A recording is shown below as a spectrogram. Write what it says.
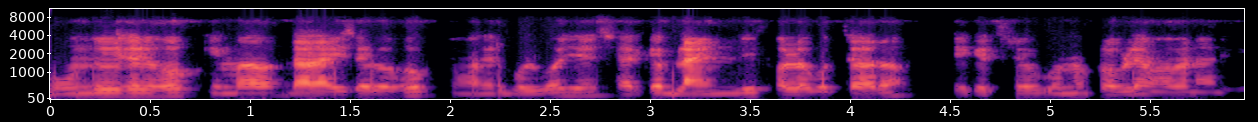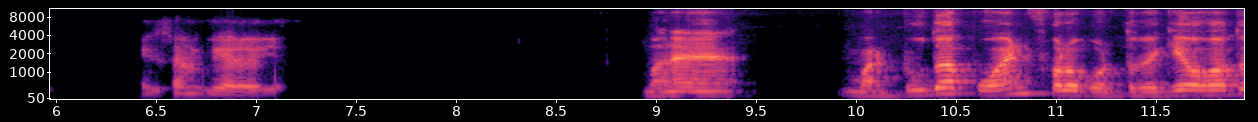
বন্ধু হিসেবে হোক কিংবা দাদা হিসেবে হোক তোমাদের বলব যে স্যারকে ব্লাইন্ডলি ফলো করতে পারো। সেক্ষেত্রেও কোনো প্রবলেম হবে না আরকি। এক্সাম ক্লিয়ার হয়ে যাবে। মানে, মানে টু দা পয়েন্ট ফলো করতে হবে। কেউ হয়তো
